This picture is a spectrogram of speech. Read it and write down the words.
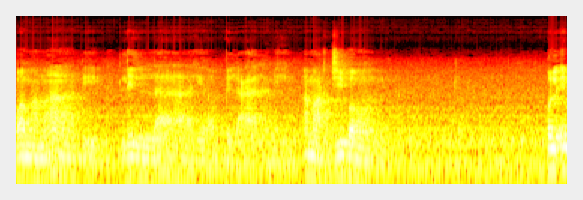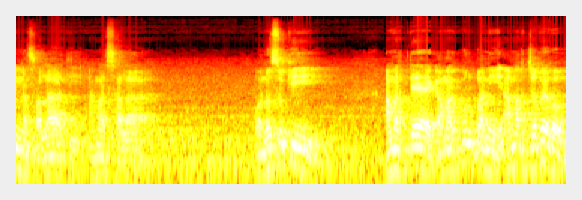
ও মামাতি আমার জীবন। ইন্না সালাতি, আমার সালাত। অনুসুকি, আমার ত্যাগ, আমার কুরবানি, আমার জবে হোক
